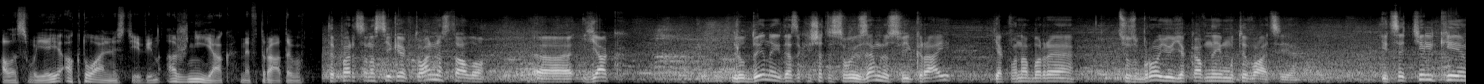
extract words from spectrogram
але своєї актуальності він аж ніяк не втратив. Тепер це настільки актуально стало, е, як людина йде захищати свою землю, свій край, як вона бере цю зброю, яка в неї мотивація. І це тільки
